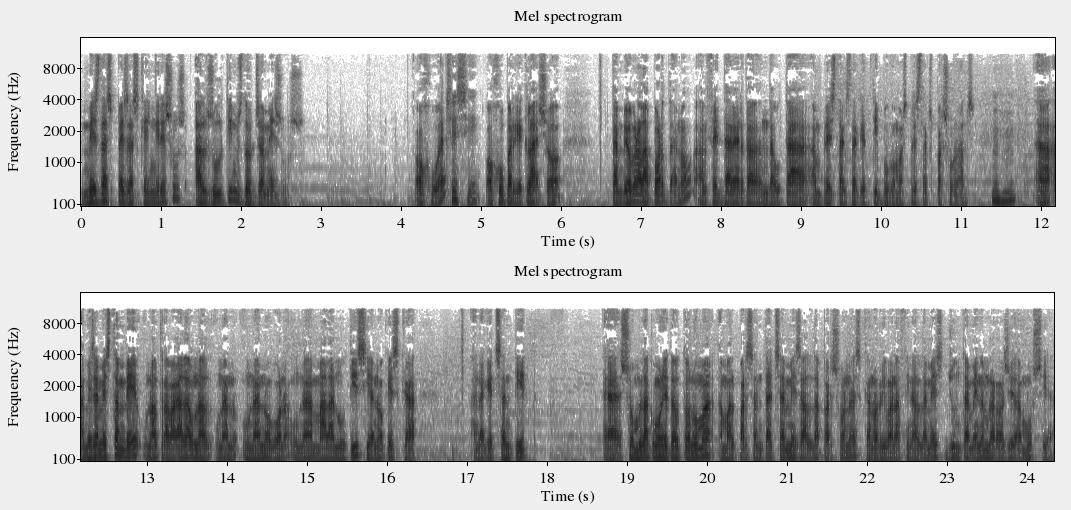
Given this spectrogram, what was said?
més despeses que ingressos els últims 12 mesos. Ojo, eh? Sí, sí. Ojo, perquè, clar, això també obre la porta, no?, al fet d'haver-te d'endeutar en préstecs d'aquest tipus com els préstecs personals. Uh. -huh. a, a més a més, també, una altra vegada, una, una, una, no bona, una mala notícia, no?, que és que, en aquest sentit, eh, som la comunitat autònoma amb el percentatge més alt de persones que no arriben a final de mes, juntament amb la regió de Múrcia.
